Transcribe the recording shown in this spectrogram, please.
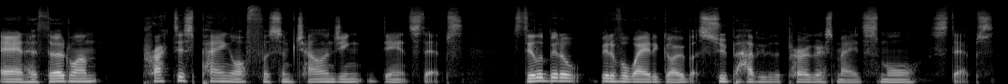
And her third one, practice paying off for some challenging dance steps. Still a bit of bit of a way to go, but super happy with the progress made. Small steps,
